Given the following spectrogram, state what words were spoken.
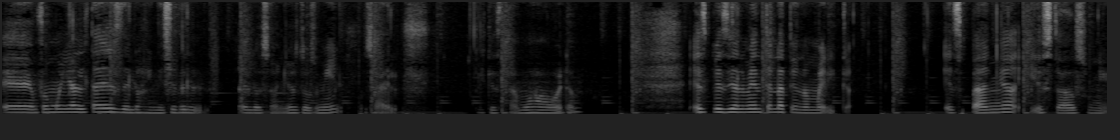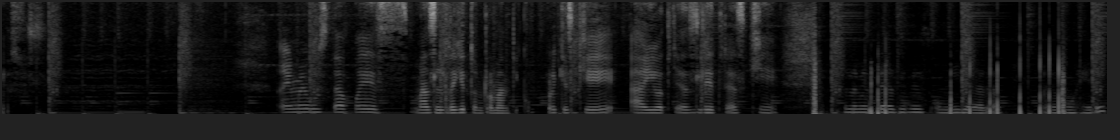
eh, fue muy alta desde los inicios de los años 2000, o sea, el, que estamos ahora, especialmente en Latinoamérica, España y Estados Unidos. A mí me gusta pues más el reggaetón romántico, porque es que hay otras letras que solamente hacen humillar a las mujeres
